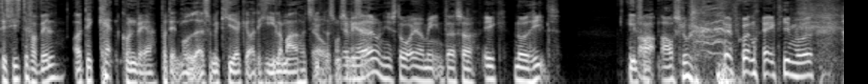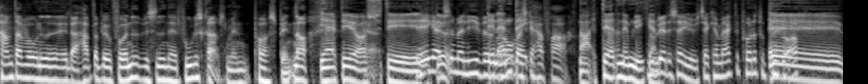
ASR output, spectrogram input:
det sidste farvel, og det kan kun være på den måde, altså med kirke og det hele og meget højtidligt. Jo. og sådan Ja, vi noget. havde jo en historie om en, der så ikke nåede helt Helt fra. at afslutte på en rigtig måde. Ham, der vågnede, eller ham, der blev fundet ved siden af et fugleskramsel, men på spænd. Nå, Ja, det er også... Ja. Det, det er ikke det, altid, man lige ved, hvornår anden man dag. skal herfra. Nej, det er det nemlig ikke, Nu bliver det seriøst. Jeg kan mærke det på dig, du bygger op. Øh,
